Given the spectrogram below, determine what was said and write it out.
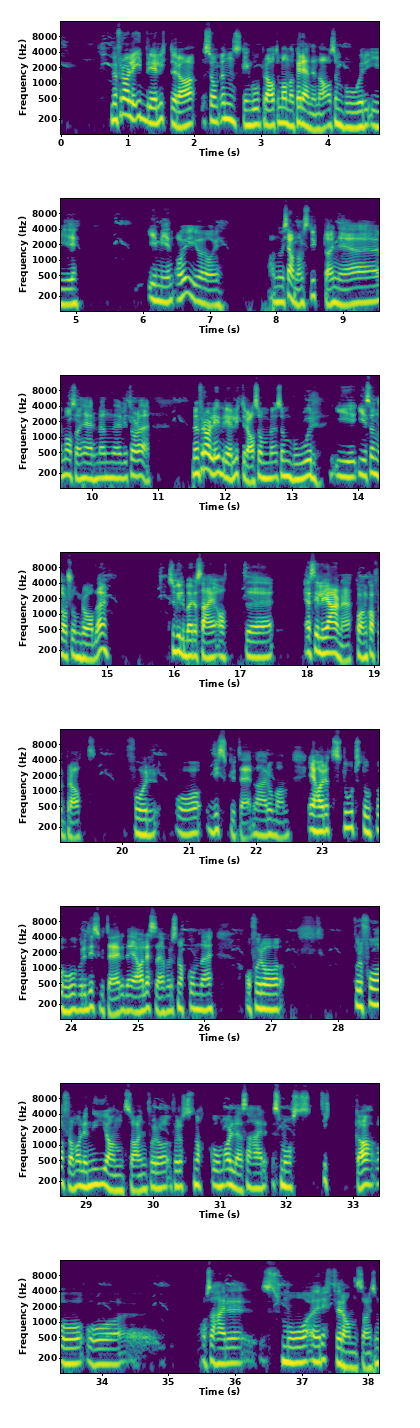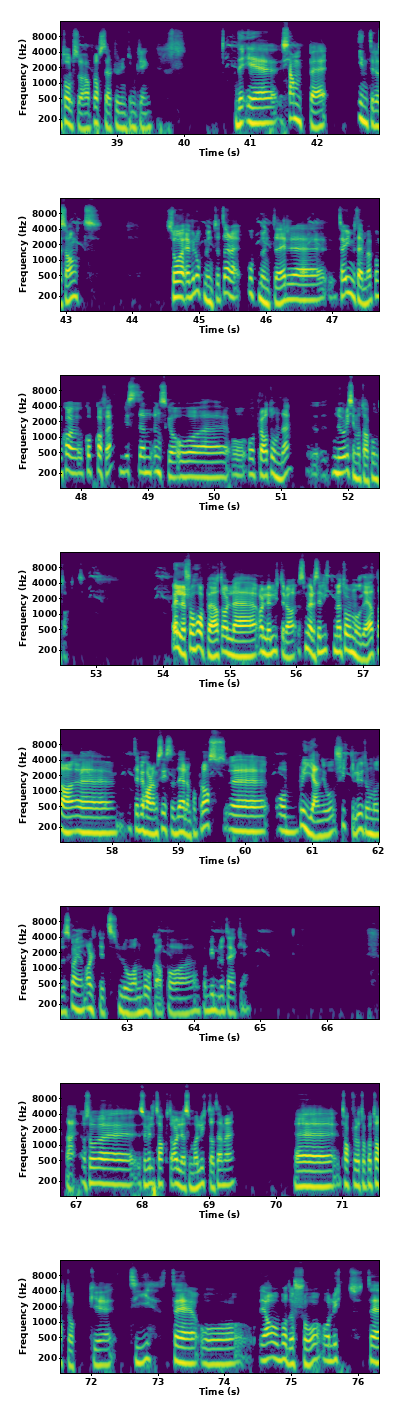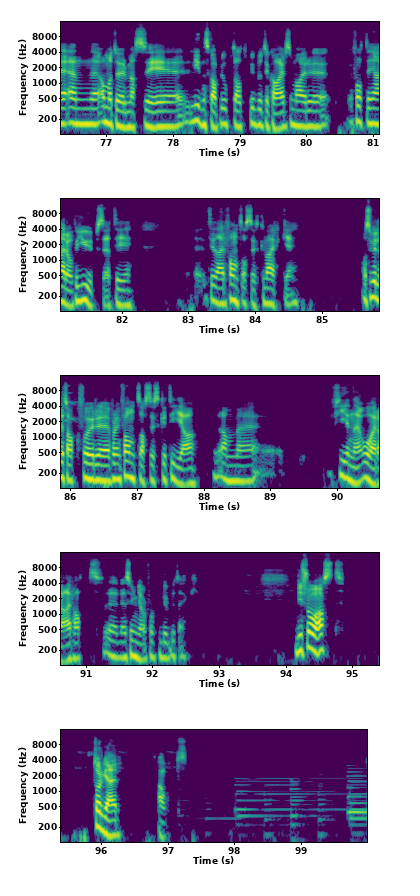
Men for alle ivrige lyttere som ønsker en god prat om Anna Karenina, og som bor i, i min Oi, oi, oi. Ja, nå kommer de styrta ned masene her, men vi tåler det. Men for alle ivrige lyttere som, som bor i, i søndagsområdet, så vil jeg bare si at uh, jeg stiller gjerne på en kaffeprat for å diskutere denne romanen. Jeg har et stort stort behov for å diskutere det jeg har lest, for å snakke om det, og for å for å få fram alle nyansene, for å, for å snakke om alle disse her små stikker og, og, og så her små referansene som Tolstoy har plassert rundt omkring. Det er kjempeinteressant. Så jeg vil oppmuntre til, oppmuntre eh, til, å invitere meg på en kopp kaffe hvis en ønsker å, å, å prate om det. Nøl ikke med å ta kontakt. Ellers så håper jeg at alle, alle lyttere smører seg litt med tålmodighet da, eh, til vi har de siste delene på plass. Eh, og blir en jo skikkelig utålmodig, skal en alltids låne boka på, på biblioteket. Nei, og så, eh, så, vil jeg takke alle som har lytta til meg. Eh, takk for at dere har tatt dere tid til å ja, både se og lytte til en amatørmessig, lidenskapelig opptatt bibliotekar som har fått den ære å fordype seg til til det her fantastiske verket. Og så vil jeg takke for, eh, for den fantastiske tida de eh, fine åra har hatt eh, ved Sunndal folkebibliotek. Vi sees. Torgeir out.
